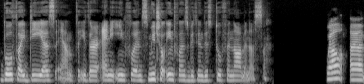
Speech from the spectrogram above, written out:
both ideas and is there any influence, mutual influence between these two phenomena? Well, uh,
